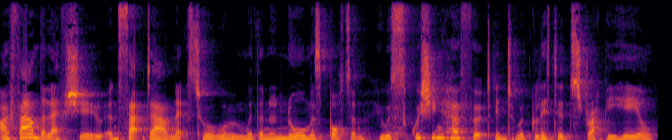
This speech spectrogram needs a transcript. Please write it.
I found the left shoe and sat down next to a woman with an enormous bottom who was squishing her foot into a glittered, strappy heel.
